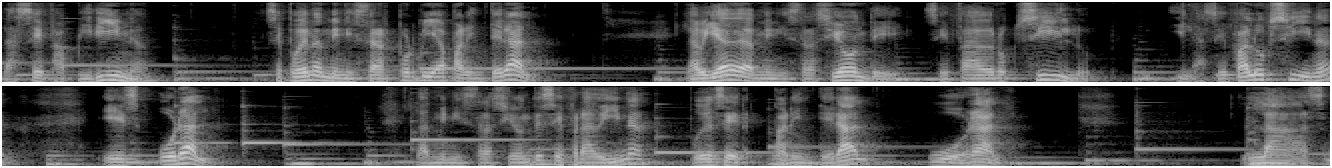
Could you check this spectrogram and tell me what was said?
la cefapirina, se pueden administrar por vía parenteral. La vía de administración de cefadroxilo y la cefaloxina es oral. La administración de cefradina puede ser parenteral u oral. Las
